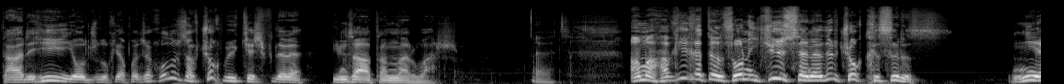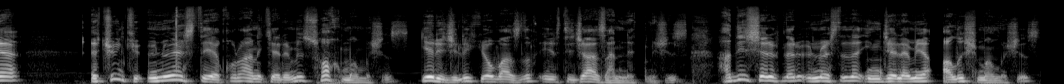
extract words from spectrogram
tarihi yolculuk yapacak olursak çok büyük keşiflere imza atanlar var. Evet. Ama hakikaten son 200 senedir çok kısırız. Niye? E çünkü üniversiteye Kur'an-ı Kerim'i sokmamışız. Gericilik, yobazlık, irtica zannetmişiz. Hadis-i şerifleri üniversitede incelemeye alışmamışız.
